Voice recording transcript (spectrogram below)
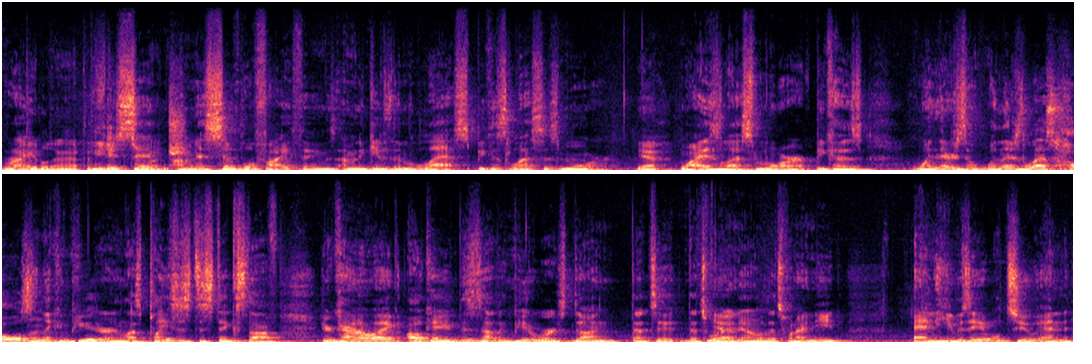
right. people don't have to he think just too said, much. I'm going to simplify things. I'm going to give them less because less is more. yeah. Why is less more? Because when there's when there's less holes in the computer and less places to stick stuff, you're kind of like, okay, this is how the computer works. Done. That's it. That's what I know. That's what I need. And he was able to, and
